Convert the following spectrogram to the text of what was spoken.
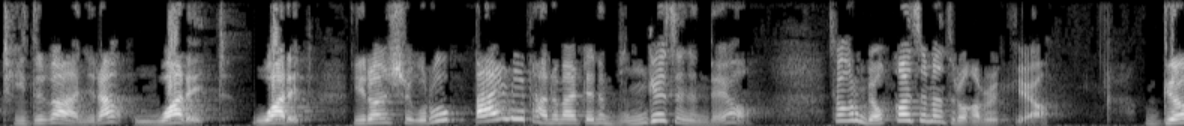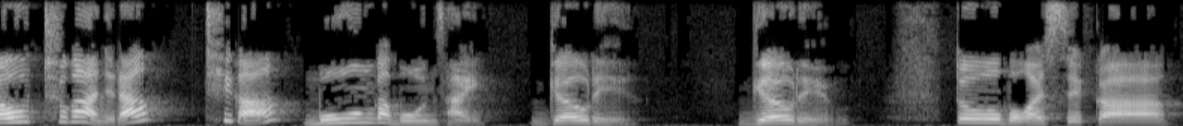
did가 아니라 what it, what it. 이런 식으로 빨리 발음할 때는 뭉개지는데요. 자, 그럼 몇 가지만 들어가 볼게요. go to가 아니라 t가 모음과 모음 사이. go to, go to. 또 뭐가 있을까?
